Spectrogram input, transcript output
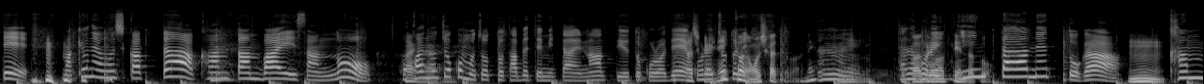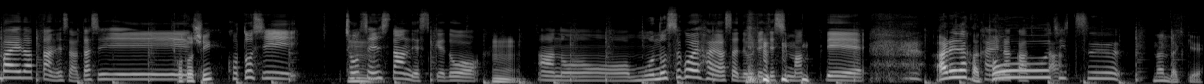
て まあ去年美味しかった簡単バイさんの他のチョコもちょっと食べてみたいなっていうところで、これちょっとね美味しかったからね。うん。ただこれインとターネットがうん。完売だったんです私今年？今年挑戦したんですけど、うん。あのーものすごい速さで売れてしまって あれなんか当日なんだっけ？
